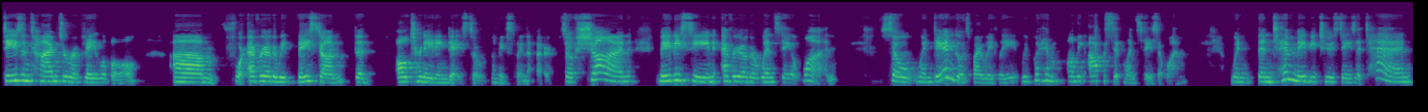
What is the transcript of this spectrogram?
days and times are available um, for every other week based on the alternating days. So let me explain that better. So if Sean may be seen every other Wednesday at 1, so when Dan goes biweekly, we put him on the opposite Wednesdays at 1. When then Tim may be Tuesdays at 10,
